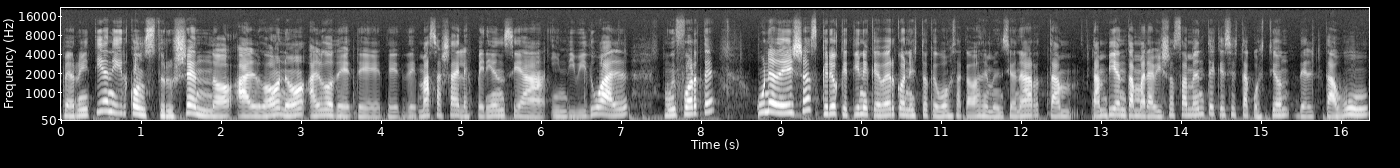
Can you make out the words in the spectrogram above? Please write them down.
permitían ir construyendo algo, ¿no? Algo de más allá de la experiencia individual muy fuerte una de ellas creo que tiene que ver con esto que vos acabas de mencionar tan, bien, tan maravillosamente, que es esta cuestión del tabú,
